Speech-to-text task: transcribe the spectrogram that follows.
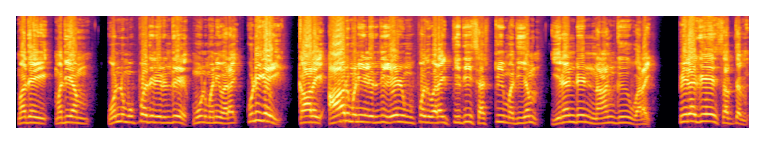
மதை மதியம் ஒன்று முப்பதிலிருந்து மூணு மணி வரை. குளிகை காலை ஆறு மணியிலிருந்து ஏழு முப்பது வரை. திதி சஷ்டி மதியம் இரண்டு நான்கு வரை. பிறகு சப்தமி.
